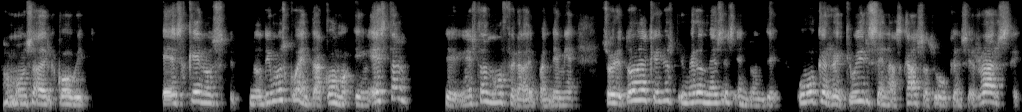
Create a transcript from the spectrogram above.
famosa del COVID, es que nos, nos dimos cuenta cómo en esta, en esta atmósfera de pandemia, sobre todo en aquellos primeros meses en donde hubo que recluirse en las casas, hubo que encerrarse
